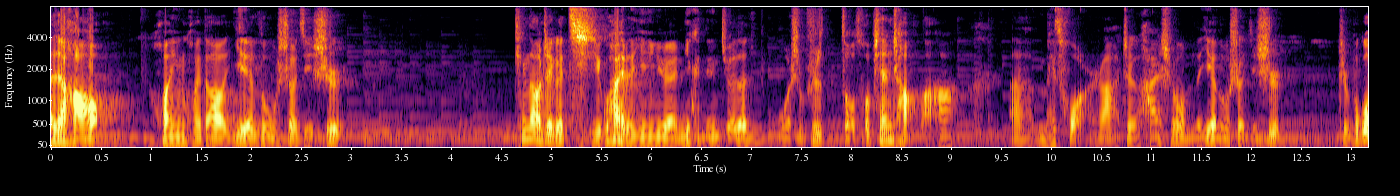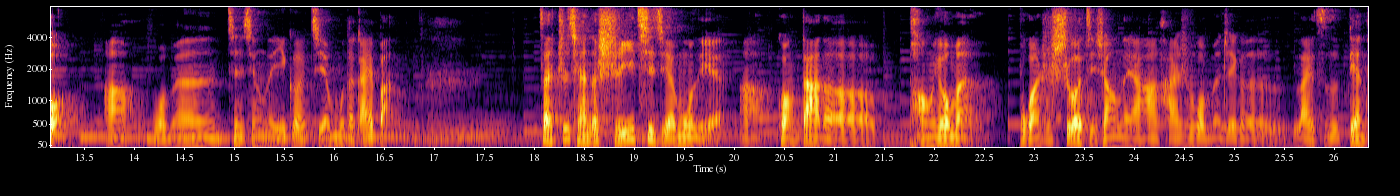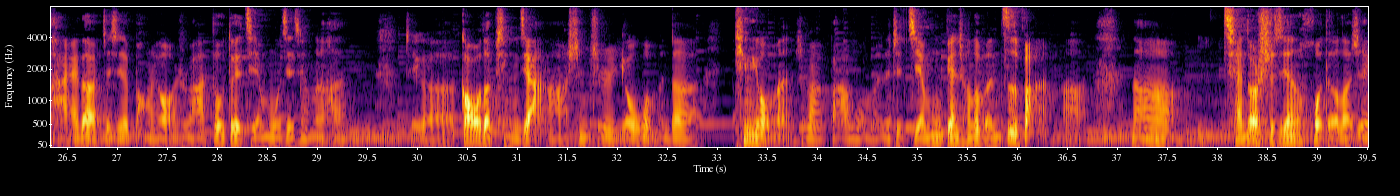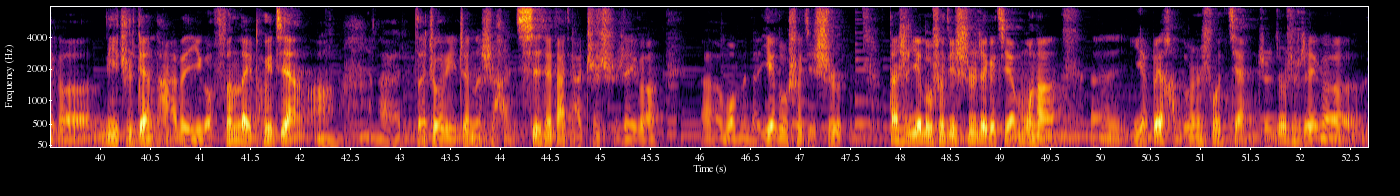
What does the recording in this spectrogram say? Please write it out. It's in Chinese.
大家好，欢迎回到夜路设计师。听到这个奇怪的音乐，你肯定觉得我是不是走错片场了哈？啊，没错，是吧？这个还是我们的夜路设计师，只不过啊，我们进行了一个节目的改版。在之前的十一期节目里啊，广大的朋友们。不管是设计上的呀，还是我们这个来自电台的这些朋友，是吧？都对节目进行了很这个高的评价啊，甚至有我们的听友们，是吧？把我们的这节目变成了文字版啊。那前段时间获得了这个励志电台的一个分类推荐啊，哎，在这里真的是很谢谢大家支持这个呃我们的夜路设计师。但是夜路设计师这个节目呢，呃，也被很多人说简直就是这个。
